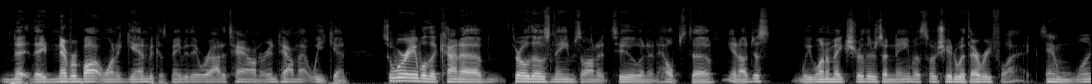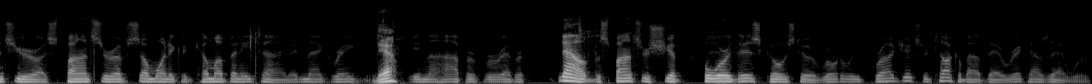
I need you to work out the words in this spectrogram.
ne- they never bought one again because maybe they were out of town or in town that weekend. So we're able to kind of throw those names on it too, and it helps to, you know, just we want to make sure there's a name associated with every flag. So. And once you're a sponsor of someone, it could come up anytime. Isn't that great? Yeah. In the hopper forever. Now, the sponsorship for this goes to Rotary Projects, or talk about that, Rick. How's that work?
